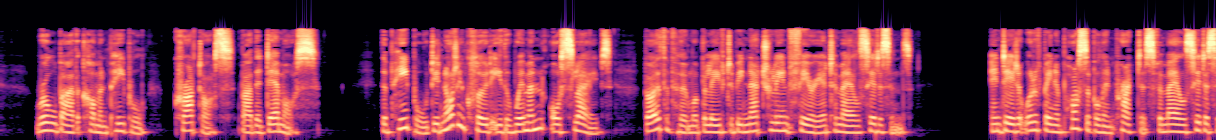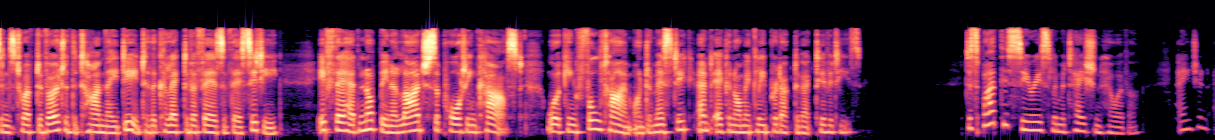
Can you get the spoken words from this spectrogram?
rule by the common people, kratos by the demos, the people did not include either women or slaves, both of whom were believed to be naturally inferior to male citizens. Indeed, it would have been impossible in practice for male citizens to have devoted the time they did to the collective affairs of their city if there had not been a large supporting caste working full time on domestic and economically productive activities. Despite this serious limitation, however, ancient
